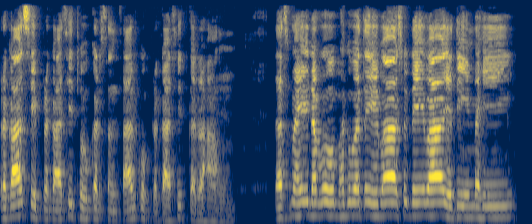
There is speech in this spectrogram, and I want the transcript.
प्रकाश से प्रकाशित होकर संसार को प्रकाशित कर रहा हूँ। तस्मय नवो भगवते वासुदेवाय धीमहि।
